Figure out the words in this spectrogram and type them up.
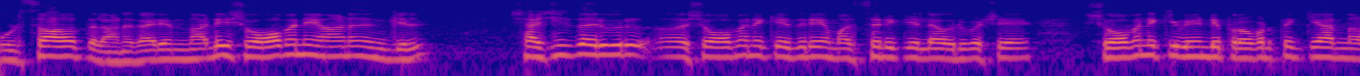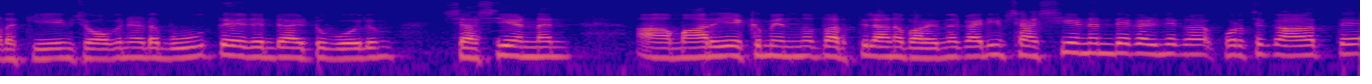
ഉത്സാഹത്തിലാണ്. കാര്യം നടി ശോഭനയാണ് എങ്കിൽ ശശി തരൂർ ശോഭനയ്ക്കെതിരെ മത്സരിക്കില്ല. ഒരുപക്ഷെ ശോഭനയ്ക്ക് വേണ്ടി പ്രവർത്തിക്കാൻ നടക്കുകയും ശോഭനയുടെ ബൂത്ത് ഏജന്റായിട്ട് പോലും ശശി അണ്ണൻ മാറിയേക്കുമെന്ന തരത്തിലാണ് പറയുന്നത്. കാര്യം ശശി എണ്ണന്റെ കഴിഞ്ഞ കുറച്ച് കാലത്തെ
